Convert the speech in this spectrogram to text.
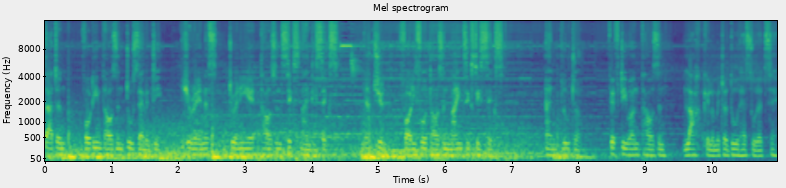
Saturn 14270 Uranus 28696 Neptune 44966 and Pluto 51000 lakh kilometre दूर है सूरज से।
